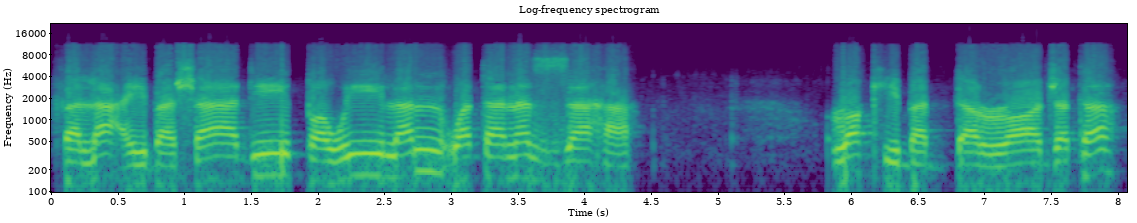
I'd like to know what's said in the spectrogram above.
فلعب شادي طويلا وتنزه. ركب الدراجة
